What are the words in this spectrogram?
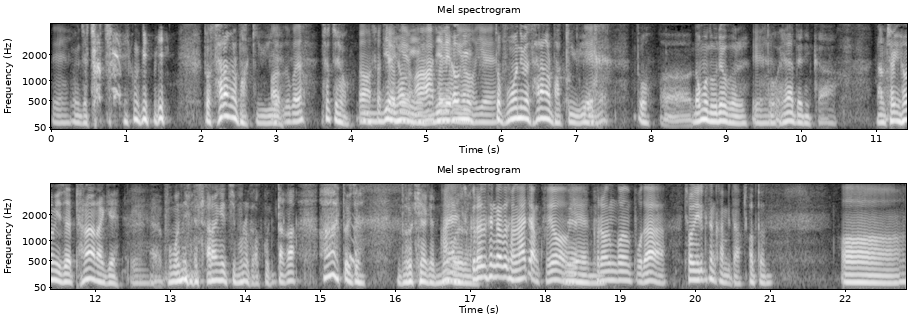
네. 이제 첫째 형님이 또 사랑을 받기 위해 아, 누가요? 첫째 형, 아, 첫째 니네 형이요? 형이 아, 니네 형이요? 형이 예. 또 부모님의 사랑을 받기 위해 예. 또 어, 너무 노력을 예. 또 해야 되니까 남창희 형이 이제 편안하게 예. 에, 부모님의 사랑의 지분을 갖고 있다가 아 또 이제 노력해야겠네. 뭐 아니, 이런. 그런 생각을 저는 하지 않고요. 네, 예. 그런 것보다 저는 이렇게 생각합니다. 어떤 어,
